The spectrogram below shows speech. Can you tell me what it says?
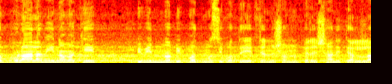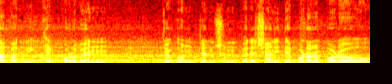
রব্বুল আলমিন আমাকে বিভিন্ন বিপদ, মুসিবতে, টেনশন, পেরেশানিতে আল্লাহ পাক নিক্ষেপ করবেন। যখন টেনশন, পেরেশানিতে পড়ার পরেও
